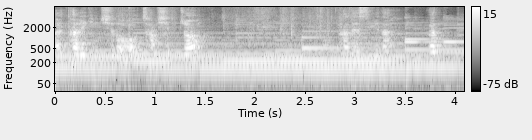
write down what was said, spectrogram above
알타리 김치도 참 쉽죠? 다 됐습니다. 끝!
